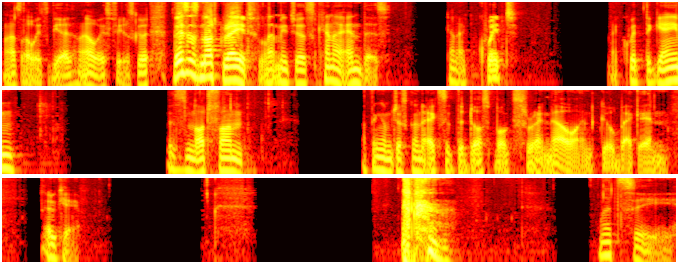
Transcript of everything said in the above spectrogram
that's always good. That always feels good. This is not great. Let me just. Can I end this? Can I quit? Can I quit the game? This is not fun. I think I'm just going to exit the DOSBox right now and go back in. Okay. Let's see.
